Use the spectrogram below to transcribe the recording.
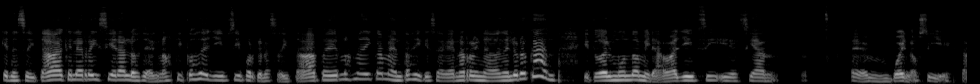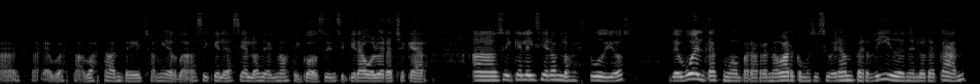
que necesitaba que le rehicieran los diagnósticos de Gypsy porque necesitaba pedir los medicamentos y que se habían arruinado en el huracán. Y todo el mundo miraba a Gypsy y decían, Em, bueno, sí, está, está, está, bastante hecha mierda, así que le hacían los diagnósticos sin siquiera volver a chequear. Así que le hicieron los estudios de vuelta como para renovar, como si se hubieran perdido en el huracán,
